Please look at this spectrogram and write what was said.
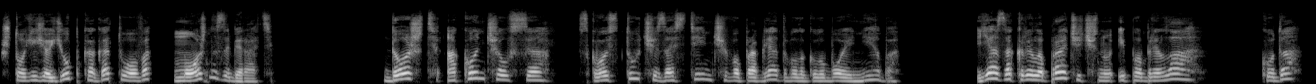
что ее юбка готова, можно забирать. Дождь окончился, сквозь тучи застенчиво проглядывало голубое небо. Я закрыла прачечную и побрела... Куда?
